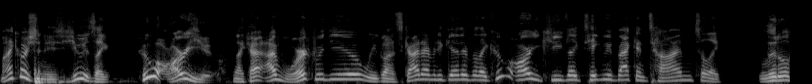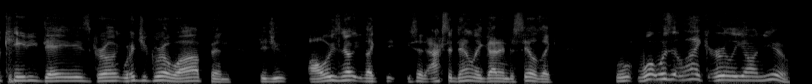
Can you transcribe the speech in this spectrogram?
my question is, Hugh, is like, who are you? Like, I, have worked with you, we've gone skydiving together, but like, who are you? Can you like take me back in time to like little Catie days, growing? Where'd you grow up, and did you always know? Like you said, accidentally got into sales. Like, what was it like early on you?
